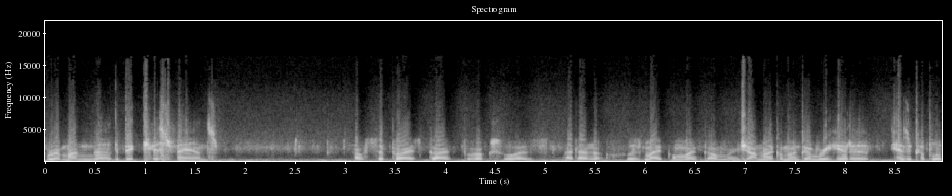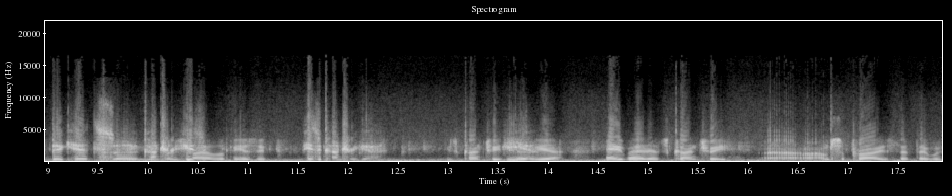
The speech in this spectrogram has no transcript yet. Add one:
were among uh, the big Kiss fans? I was surprised Garth Brooks was. I don't know who's Michael Montgomery. John Michael Montgomery he had a he has a couple of big hits. Uh, country. He's a, of music. he's a country guy. He's country too. Yeah. Yeah. Anybody that's country, uh, I'm surprised that they were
